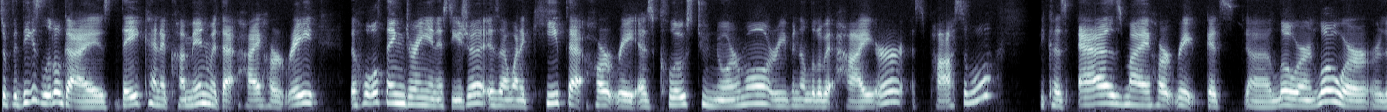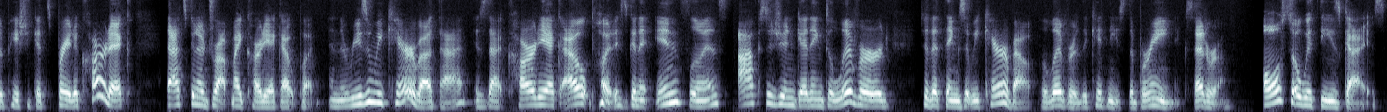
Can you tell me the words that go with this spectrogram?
So for these little guys, they kind of come in with that high heart rate. The whole thing during anesthesia is I want to keep that heart rate as close to normal or even a little bit higher as possible because as my heart rate gets uh, lower and lower or the patient gets bradycardic that's going to drop my cardiac output and the reason we care about that is that cardiac output is going to influence oxygen getting delivered to the things that we care about the liver the kidneys the brain etc also with these guys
